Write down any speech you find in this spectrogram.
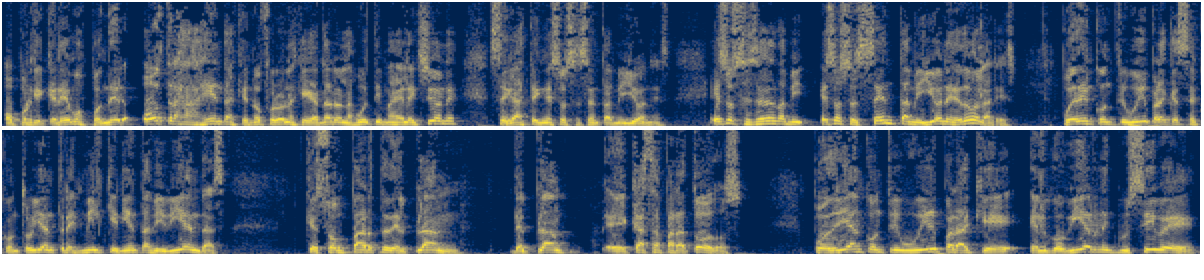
o porque queremos poner otras agendas que no fueron las que ganaron las últimas elecciones, se gasten esos 60 millones. Esos 60, esos 60 millones de dólares pueden contribuir para que se construyan 3.500 viviendas, que son parte del plan del plan eh, Casa para Todos, podrían contribuir para que el gobierno inclusive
